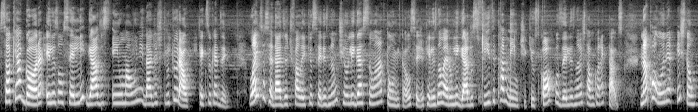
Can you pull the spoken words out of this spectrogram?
só que agora eles vão ser ligados em uma unidade estrutural. O que isso quer dizer? Lá em sociedades eu te falei que os seres não tinham ligação anatômica, ou seja, que eles não eram ligados fisicamente, que os corpos deles não estavam conectados. Na colônia estão.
